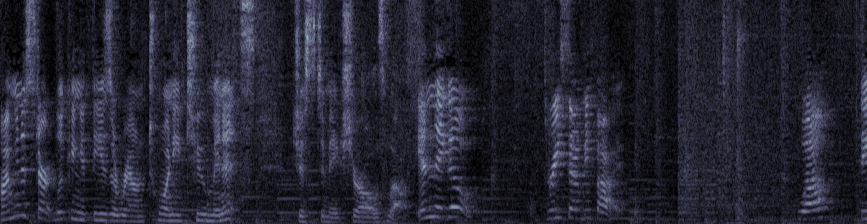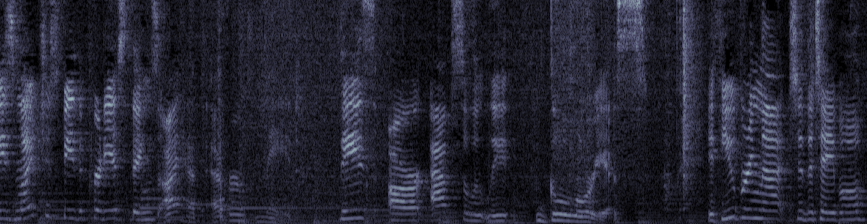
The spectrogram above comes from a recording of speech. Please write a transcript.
I'm gonna start looking at these around 22 minutes just to make sure all is well. In they go, 375. Well, these might just be the prettiest things I have ever made. These are absolutely glorious. If you bring that to the table,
